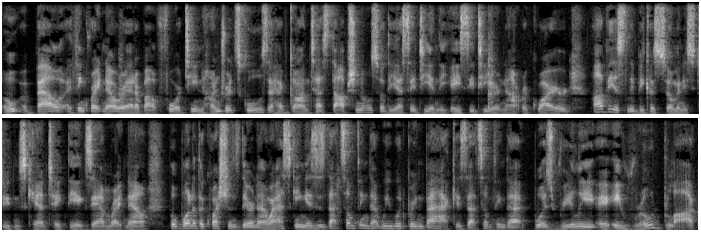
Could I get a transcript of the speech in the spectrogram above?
oh, about, I think right now we're at about 1,400 schools that have gone test optional. So the SAT and the ACT are not required, obviously, because so many students can't take the exam right now. But one of the questions they're now asking is Is that something that we would bring back? Is that something that was really a, a roadblock,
